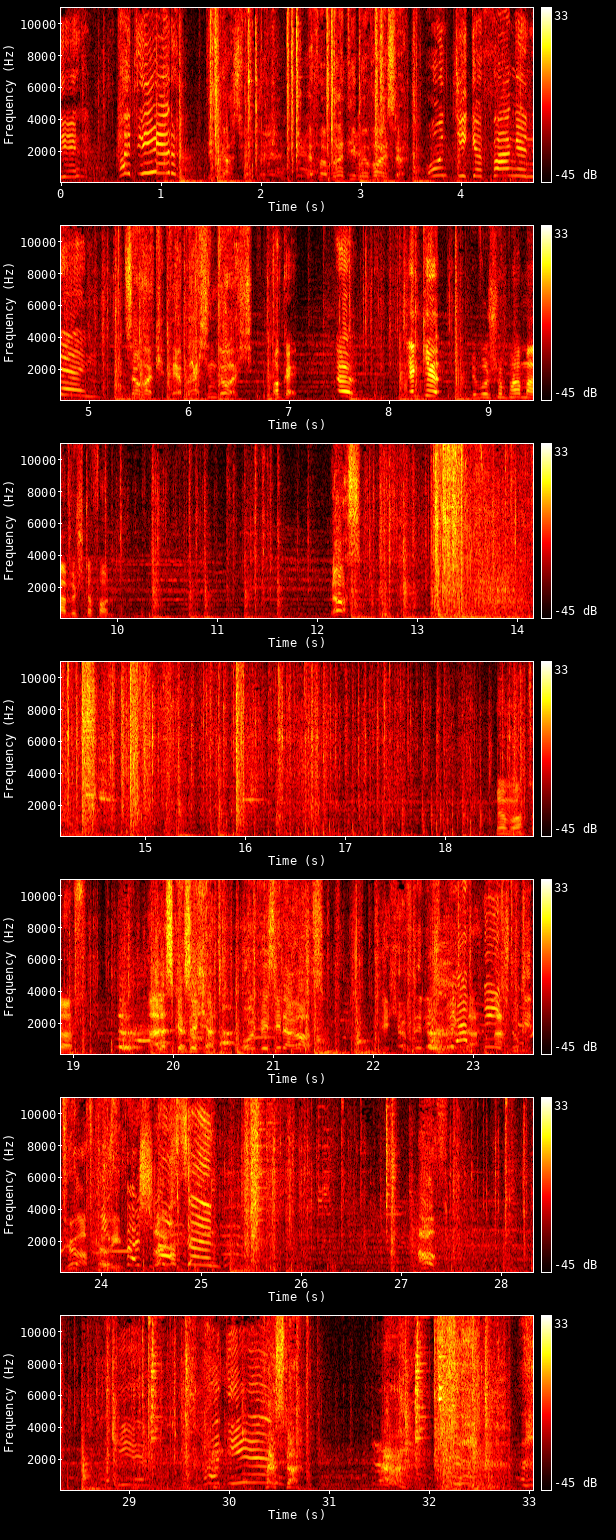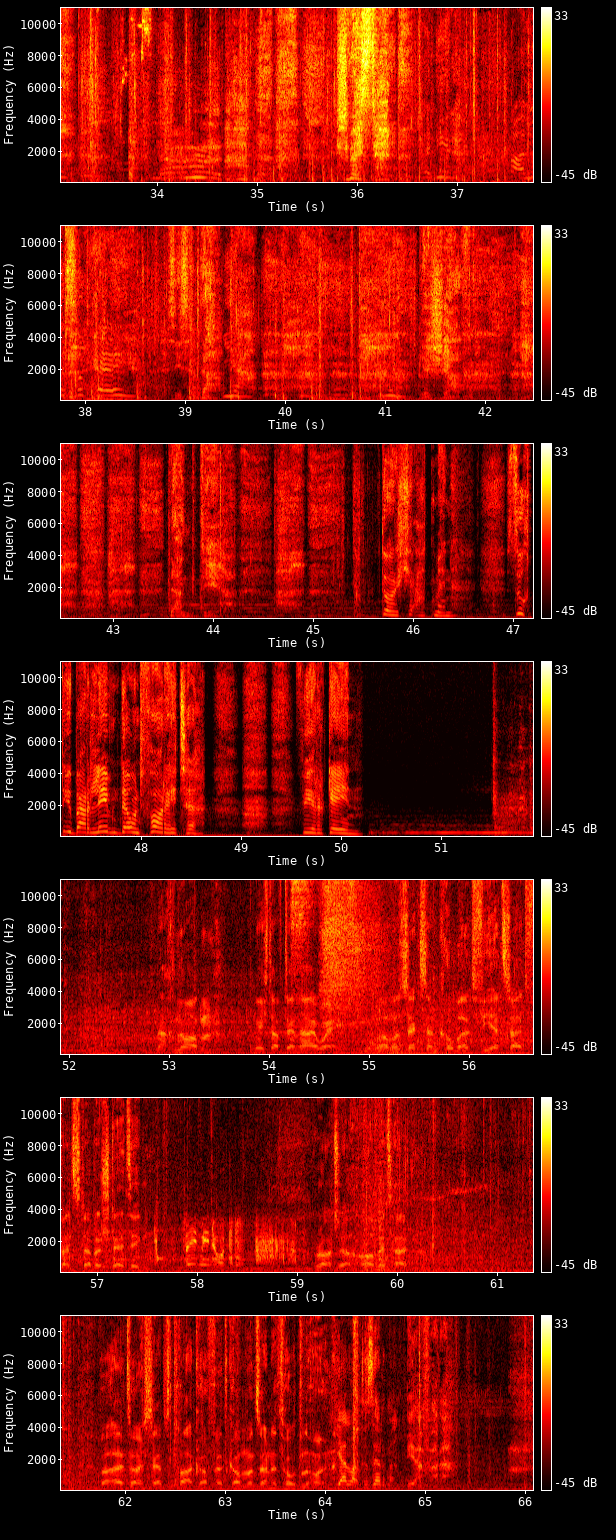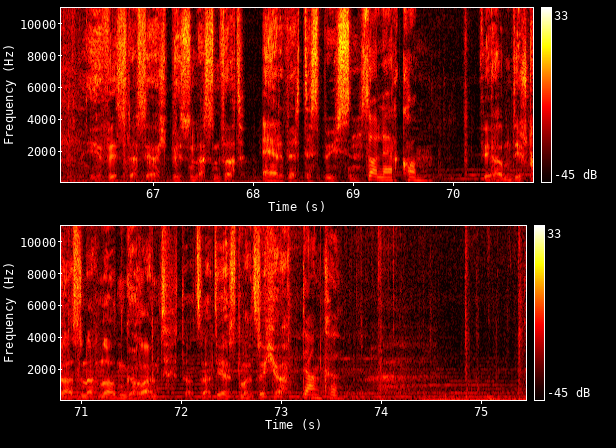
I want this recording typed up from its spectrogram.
Hadir! Hadir! Die Gasfabrik. Er verbrennt die Beweise. Und die Gefangenen! Zurück. Wir brechen durch. Okay. Äh, Ecke! Wir wurden schon ein paar Mal erwischt davon. Los. Ja, mach das. Alles gesichert. Holen wir sie da raus. Ich öffne die nicht- Mach du die Tür auf, Karim. Verschlossen! Auf. Fester. Schwester! Hadir! Alles Sie sind da. Ja, Geschafft. Dank dir. durchatmen. Sucht Überlebende und Vorräte. Wir gehen. Nach Norden. Nicht auf den Highway. Bravo 6 an Kobalt 4. Zeitfenster bestätigen. 10 Minuten. Roger, Orbit halten. Beeilt euch, selbst Barkov wird kommen und seine Toten holen. Ja, Leute, Serna. Ja, Vater. Ihr wisst, dass er euch büßen lassen wird. Er wird es büßen. Soll er kommen? Wir haben die Straße nach Norden geräumt. Dort seid ihr erstmal sicher. Danke.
